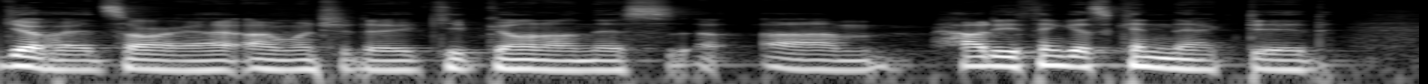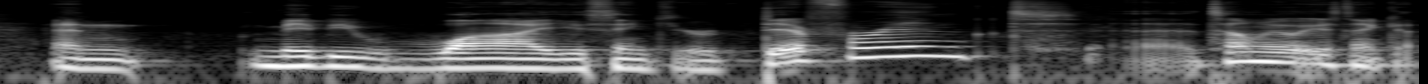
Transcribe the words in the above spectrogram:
go ahead. Sorry, I, I want you to keep going on this. Um, how do you think it's connected, and maybe why you think you're different? Uh, tell me what you're thinking.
